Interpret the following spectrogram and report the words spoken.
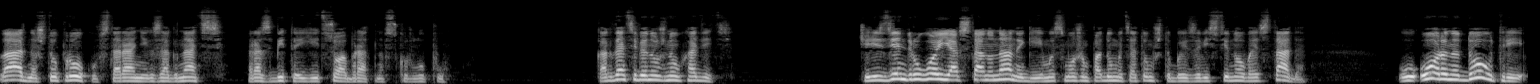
Ладно, что проку в стараниях загнать разбитое яйцо обратно в скорлупу. Когда тебе нужно уходить? Через день-другой я встану на ноги, и мы сможем подумать о том, чтобы завести новое стадо. У Орена Доутри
